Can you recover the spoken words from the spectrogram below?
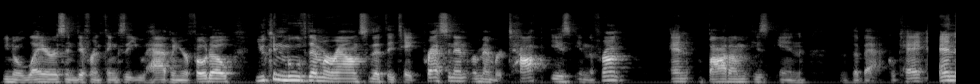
you know, layers and different things that you have in your photo. You can move them around so that they take precedent. Remember, top is in the front and bottom is in the back, okay? And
